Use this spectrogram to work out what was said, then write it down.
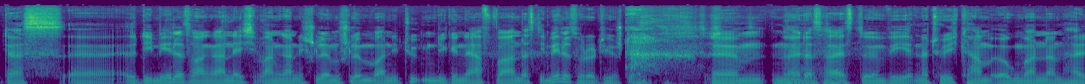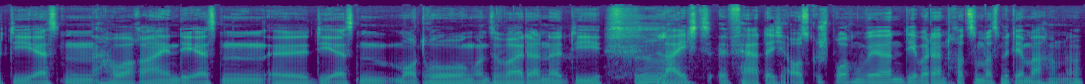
dass äh, also die Mädels waren gar nicht, waren gar nicht schlimm. Schlimm waren die Typen, die genervt waren, dass die Mädels vor der Tür stehen. Ach, ähm, ne? Das heißt irgendwie, natürlich kamen irgendwann dann halt die ersten Hauereien, die ersten, äh, die ersten Morddrohungen und so weiter, ne, die oh. leicht äh, fertig ausgesprochen werden, die aber dann trotzdem was mit dir machen. Ne?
